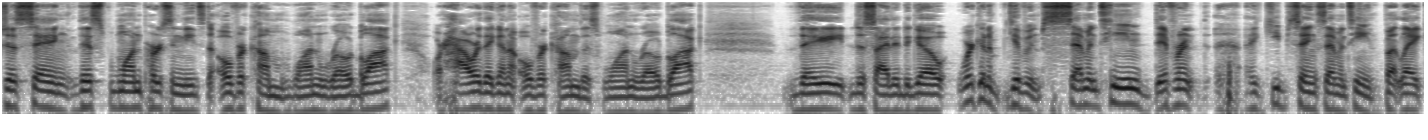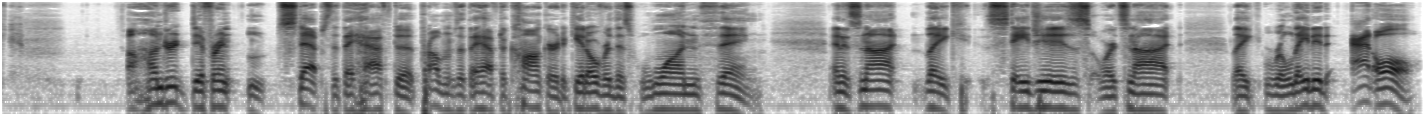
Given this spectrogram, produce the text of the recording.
just saying this one person needs to overcome one roadblock or how are they going to overcome this one roadblock they decided to go we're going to give him 17 different i keep saying 17 but like a hundred different steps that they have to problems that they have to conquer to get over this one thing and it's not like stages or it's not like related at all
